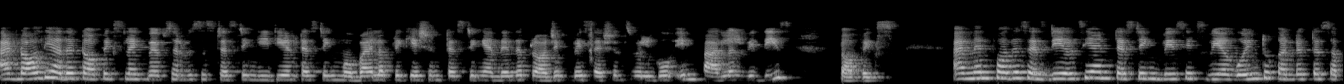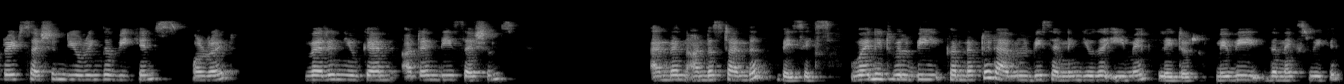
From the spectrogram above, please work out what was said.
And all the other topics like web services testing, ETL testing, mobile application testing, and then the project based sessions will go in parallel with these topics. And then for this SDLC and testing basics, we are going to conduct a separate session during the weekends, all right, wherein you can attend these sessions and then understand the basics. When it will be conducted, I will be sending you the email later. Maybe the next weekend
